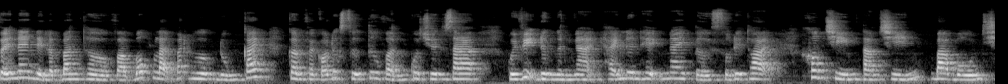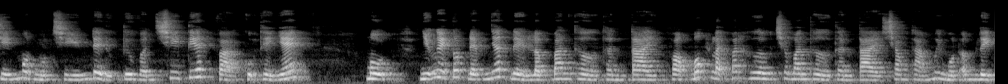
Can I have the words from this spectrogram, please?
Vậy nên để lập ban thờ và bốc lại bát hương đúng cách, cần phải có được sự tư vấn của chuyên gia. Quý vị đừng ngần ngại, hãy liên hệ ngay tới số điện thoại 0989 34 9119 để được tư vấn chi tiết và cụ thể nhé. 1. Những ngày tốt đẹp nhất để lập ban thờ thần tài hoặc bốc lại bát hương cho ban thờ thần tài trong tháng 11 âm lịch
